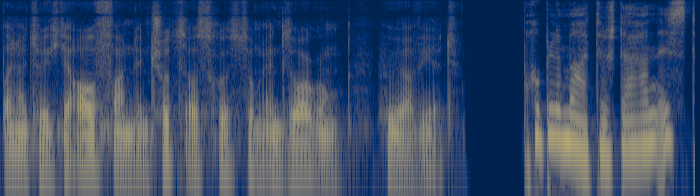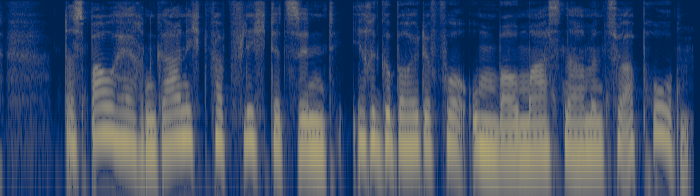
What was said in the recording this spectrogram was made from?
weil natürlich der Aufwand in Schutzausrüstung, Entsorgung höher wird. Problematisch daran ist, dass Bauherren gar nicht verpflichtet sind, ihre Gebäude vor Umbaumaßnahmen zu erproben.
